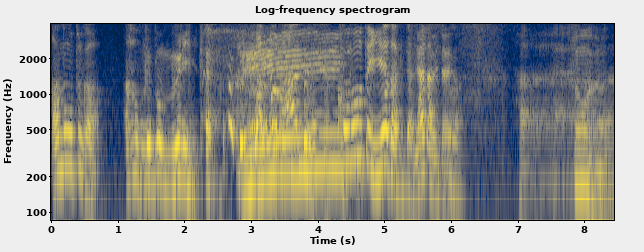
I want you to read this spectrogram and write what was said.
あの音があ俺もう無理みたいな。え マジですこの音嫌だみたえいな。嫌だみたいな、うんはそうなんだ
